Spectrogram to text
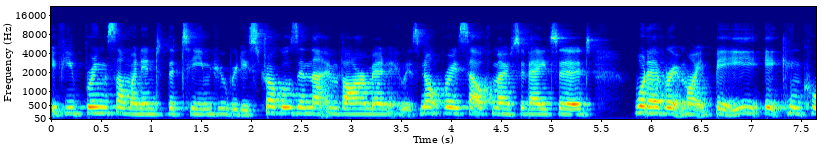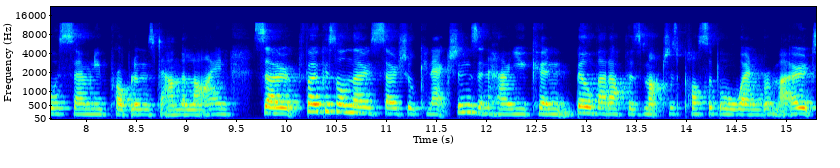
If you bring someone into the team who really struggles in that environment who is not very self motivated whatever it might be, it can cause so many problems down the line. So focus on those social connections and how you can build that up as much as possible when remote,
